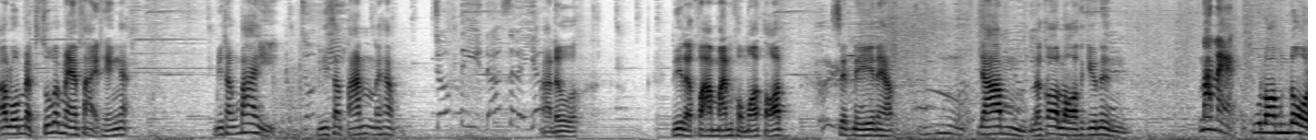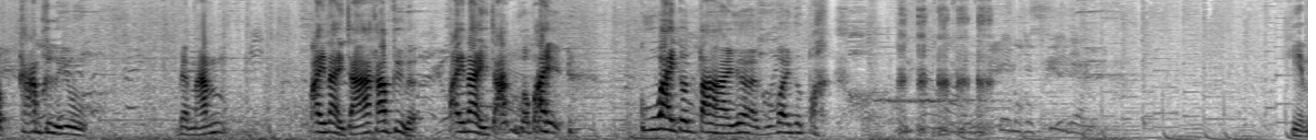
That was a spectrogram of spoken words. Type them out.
อารมณ์แบบซูเปอร์แมนสายเทงอะมีทั้งใบ มีสตันนะครับอร์มาดู นี่แหละความมันของมอตอสเซตนี้นะครับย่ำแล้วก็รอสกิลหนึ่งนั่นแหละ กูรอมึงโดดข้ามคืออยู่ แบบนั้น ไปไหนจ้าข้ามคือเหรอ ไปไหนจ้ากูก็ไป กูไปจนตายอะกูไปจนตาย เห็น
